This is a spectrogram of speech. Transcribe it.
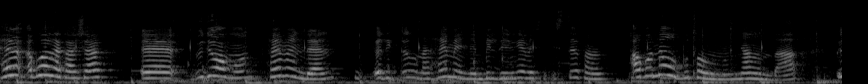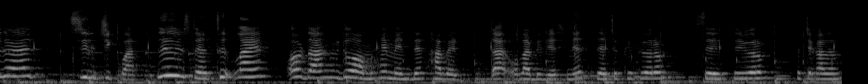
Hem, bu arada arkadaşlar e, videomun hemenden ödükten sonra hemenden bildirim gelmesini istiyorsanız abone ol butonunun yanında bir tane zilcik var. Zil üstüne tıklayın. Oradan videomu hemenden haberdar olabilirsiniz. Size çok yapıyorum. Sizi seviyorum. Hoşçakalın.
